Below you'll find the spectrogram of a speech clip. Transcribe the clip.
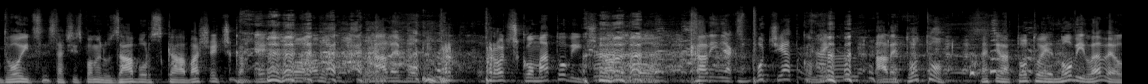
dvojice. Stačí spomenúť Záborská, Vašečka. Hej. Alebo pr- Pročko Matovič. Alebo Kaliňák s počiatkom. Hej. Ale toto, toto je nový level.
